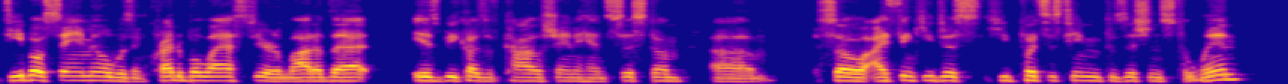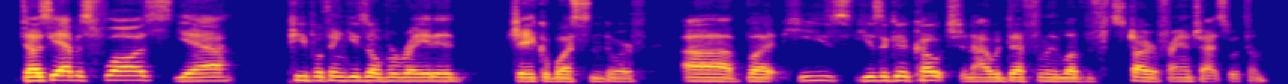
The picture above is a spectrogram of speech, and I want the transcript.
Deebo Samuel was incredible last year. A lot of that is because of Kyle Shanahan's system. Um, so I think he just he puts his team in positions to win. Does he have his flaws? Yeah. People think he's overrated. Jacob Westendorf. Uh, but he's he's a good coach, and I would definitely love to start a franchise with him.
